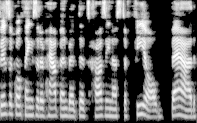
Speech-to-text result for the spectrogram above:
physical things that have happened, but that's causing us to feel bad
